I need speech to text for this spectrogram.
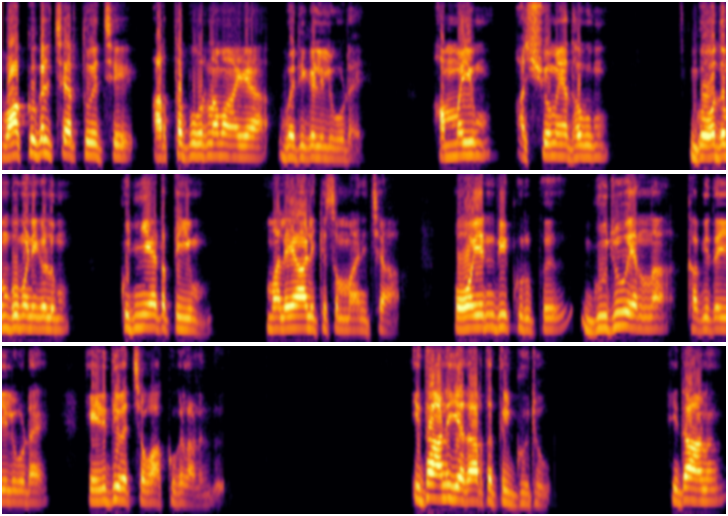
വാക്കുകൾ ചേർത്ത് വെച്ച് അർത്ഥപൂർണമായ വരികളിലൂടെ അമ്മയും അശ്വമേധവും ഗോതമ്പുമണികളും കുഞ്ഞേട്ടത്തെയും മലയാളിക്ക് സമ്മാനിച്ച ഒ എൻ വി കുറിപ്പ് ഗുരു എന്ന കവിതയിലൂടെ എഴുതി വെച്ച വാക്കുകളാണിത്. ഇതാണ് യഥാർത്ഥത്തിൽ ഗുരു. ഇതാണ്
